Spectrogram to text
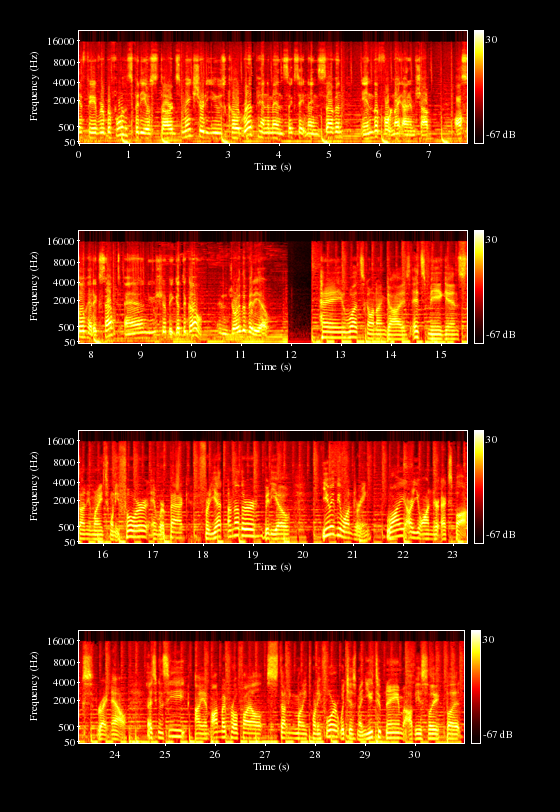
a favor, before this video starts, make sure to use code RedPandaman6897 in the Fortnite item shop. Also hit accept and you should be good to go. Enjoy the video. Hey, what's going on guys? It's me again, Stunning Money 24 and we're back for yet another video. You may be wondering, why are you on your Xbox right now? As you can see, I am on my profile, Stunning Money 24, which is my YouTube name, obviously, but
